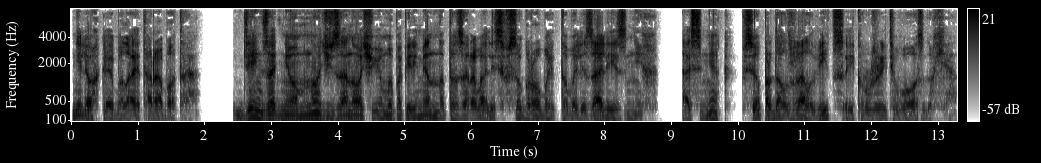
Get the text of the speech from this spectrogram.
Нелегкая была эта работа. День за днем, ночь за ночью мы попеременно то зарывались в сугробы, то вылезали из них, а снег все продолжал виться и кружить в воздухе.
